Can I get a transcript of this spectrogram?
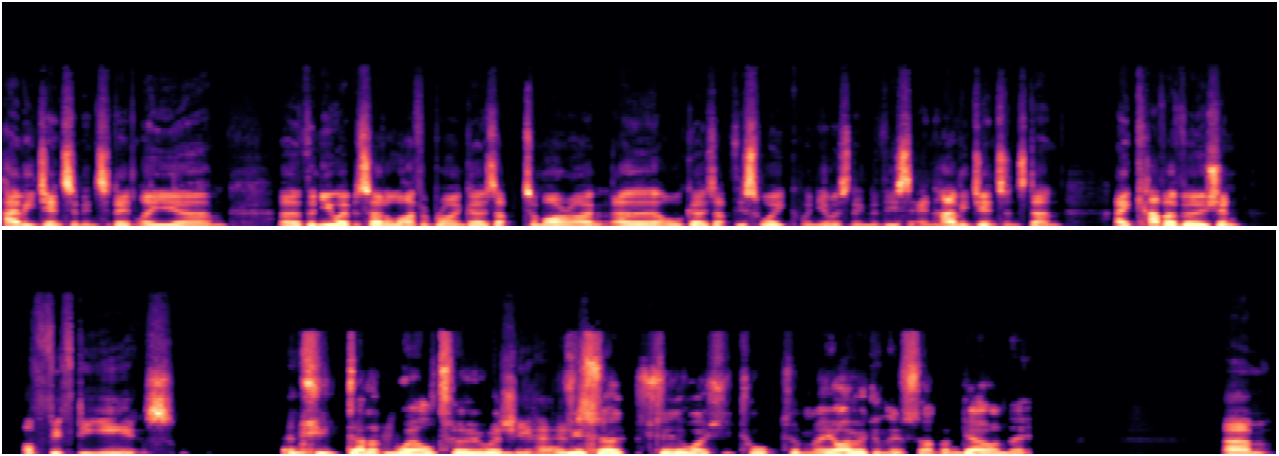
Hayley Jensen, incidentally, um, uh, the new episode of Life of Brian goes up tomorrow uh, or goes up this week when you're listening to this. And Hayley Jensen's done a cover version of 50 Years. And she done it well too. And She has. you so see the way she talked to me? I reckon there's something going there. Um,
